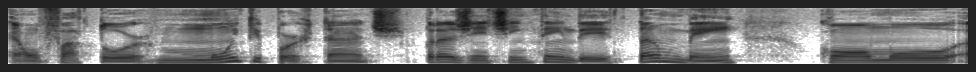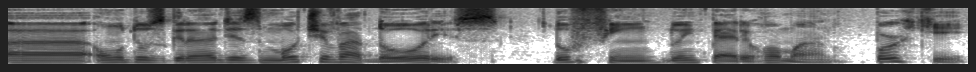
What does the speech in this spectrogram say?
é um fator muito importante para a gente entender também como uh, um dos grandes motivadores do fim do Império Romano. Por quê?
